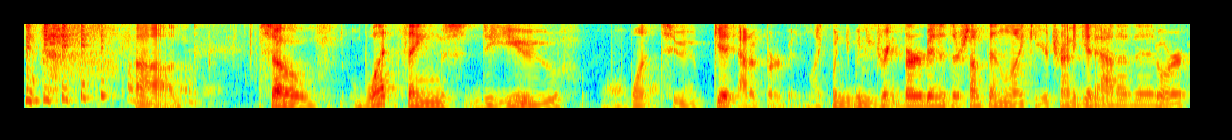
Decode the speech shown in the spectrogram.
Um, So, what things do you want to get out of bourbon? Like when you, when you drink bourbon, is there something like you're trying to get out of it, or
